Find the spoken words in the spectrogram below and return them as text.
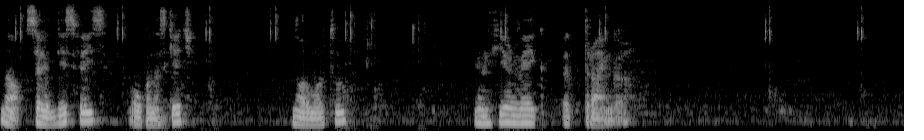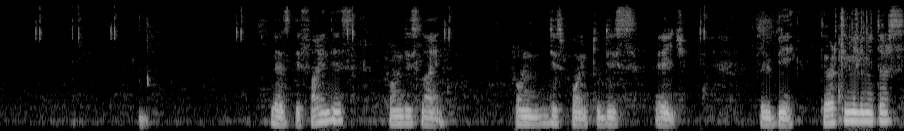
Now select this face open a sketch normal to and here make a triangle. Let's define this from this line. From this point to this edge will be 30 millimeters.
